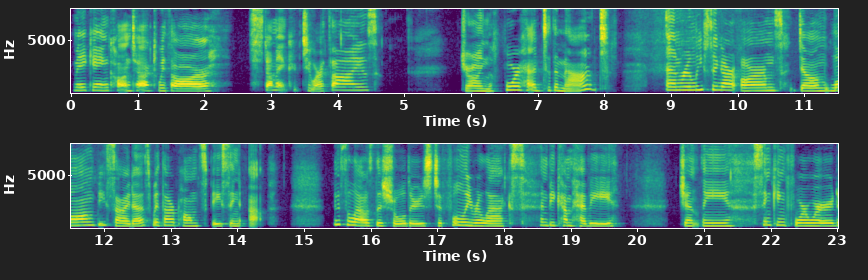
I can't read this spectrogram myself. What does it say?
making contact with our stomach to our thighs, drawing the forehead to the mat, and releasing our arms down long beside us with our palms facing up. This allows the shoulders to fully relax and become heavy, gently sinking forward.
